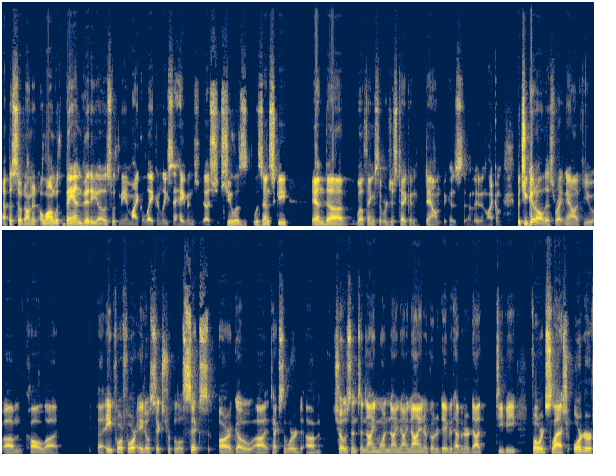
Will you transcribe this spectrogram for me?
episode on it, along with band videos with me and Michael Lake and Lisa Haven, uh, Sheila Lazinski, and uh, well, things that were just taken down because uh, they didn't like them. But you get all this right now if you um, call uh, 844 806 0006 or go uh, text the word um, chosen to 91999 or go to davidheavener.tv forward slash order.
